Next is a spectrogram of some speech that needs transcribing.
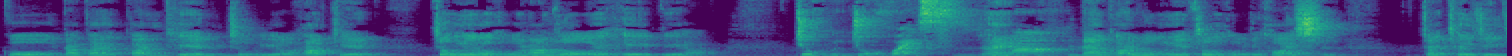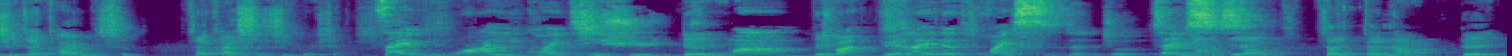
过大概半天左右，他觉得中烟火那肉会黑掉，就会就坏死了嘛。嘿那块肉因为中火就坏死，再推进去再开一次，再开十几个小时。再挖一块继续对补吗？对就把原来的坏死的就再再拿。掉，再再拿，对，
